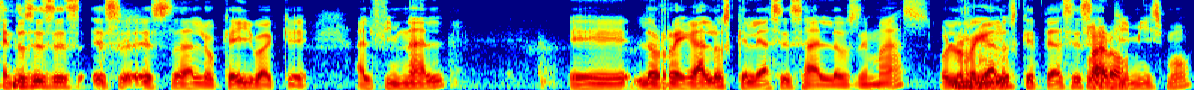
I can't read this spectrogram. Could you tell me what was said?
Entonces, es, es, es a lo que iba, que al final eh, los regalos que le haces a los demás o los regalos que te haces a ti mismo,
